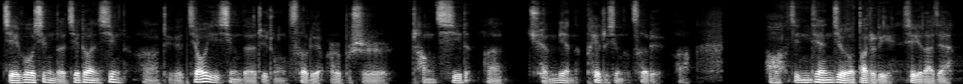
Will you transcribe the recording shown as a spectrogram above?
结构性的、阶段性的啊这个交易性的这种策略，而不是长期的啊全面的配置性的策略啊。好，今天就到这里，谢谢大家。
